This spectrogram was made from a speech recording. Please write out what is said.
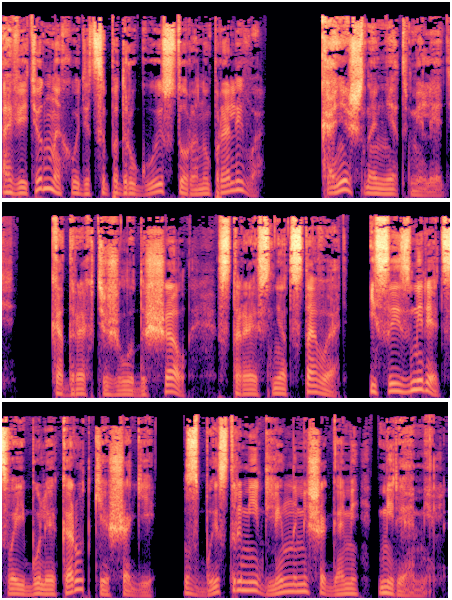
а ведь он находится по другую сторону пролива. «Конечно нет, миледи». Кадрах тяжело дышал, стараясь не отставать и соизмерять свои более короткие шаги с быстрыми и длинными шагами Мириамель.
